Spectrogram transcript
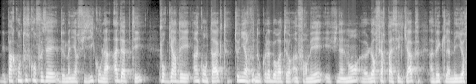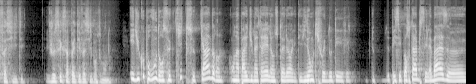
mais par contre tout ce qu'on faisait de manière physique, on l'a adapté pour garder un contact, tenir nos collaborateurs informés et finalement euh, leur faire passer le cap avec la meilleure facilité. Et je sais que ça n'a pas été facile pour tout le monde. Et du coup, pour vous, dans ce kit, ce cadre, on a parlé du matériel hein, tout à l'heure, il est évident qu'il faut être doté de, PC portable, c'est la base. Euh,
